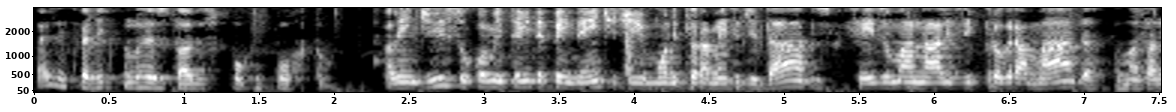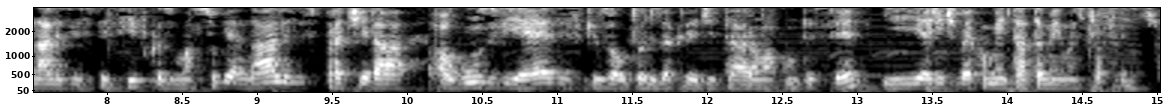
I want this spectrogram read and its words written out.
mas a gente vai ver que pelo resultado isso pouco importou. Além disso, o Comitê Independente de Monitoramento de Dados fez uma análise programada, umas análises específicas, umas subanálises para tirar alguns vieses que os autores acreditaram acontecer e a gente vai comentar também mais para frente.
